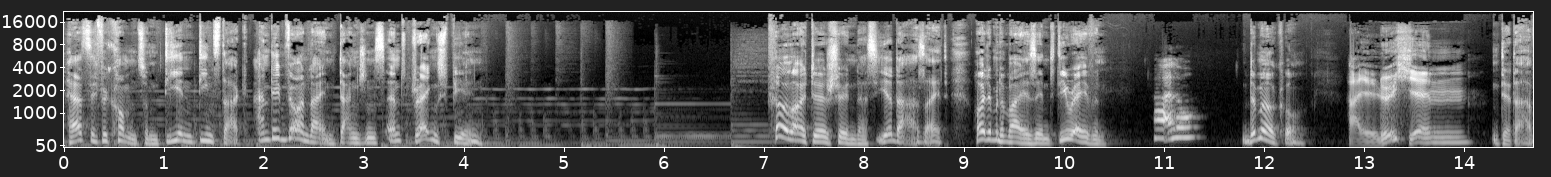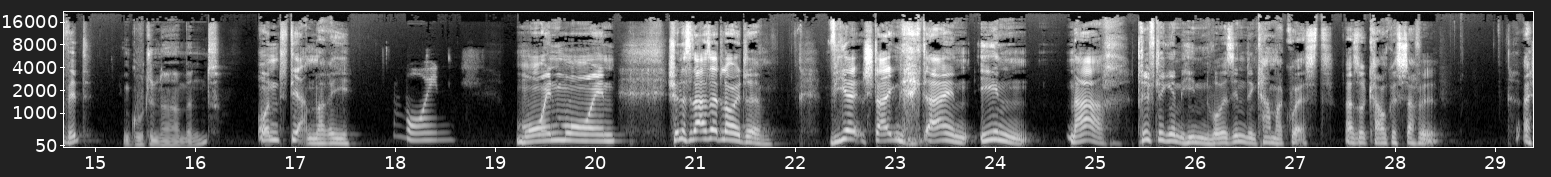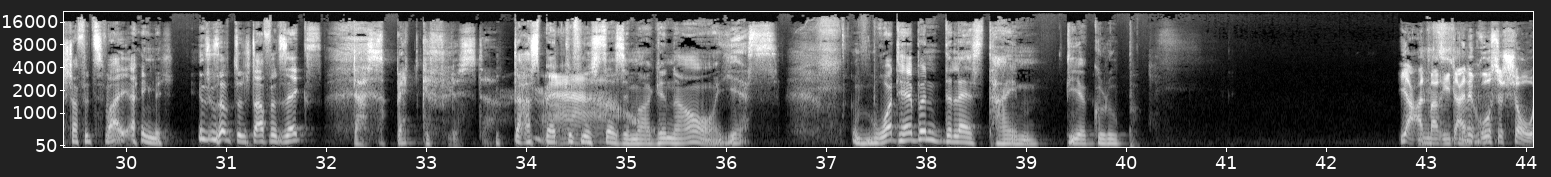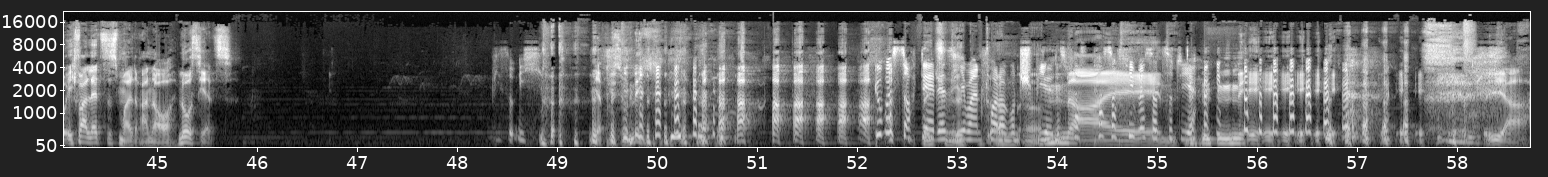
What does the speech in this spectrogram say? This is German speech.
Herzlich willkommen zum DN Dienstag, an dem wir online Dungeons and Dragons spielen. Hallo Leute, schön, dass ihr da seid. Heute mit dabei sind die Raven. Hallo. Der Mirko. Hallöchen. Der David. Guten Abend. Und die Annemarie. Moin. Moin, moin. Schön, dass ihr da seid, Leute. Wir steigen direkt ein in nach Driftlingen hin, wo wir sind, in Karma Quest. Also Karma Quest Staffel, Staffel 2 eigentlich. Insgesamt so Staffel 6. Das Bettgeflüster. Das Bettgeflüster sind wir, genau, yes. What happened the last time, dear group? Ja, Annemarie, deine große Show. Ich war letztes Mal dran auch. Los jetzt. Wieso ich? Ja, wieso nicht? Du bist doch der, der sich immer im Vordergrund spielt. Das passt, passt doch viel besser zu dir. Nee. ja.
